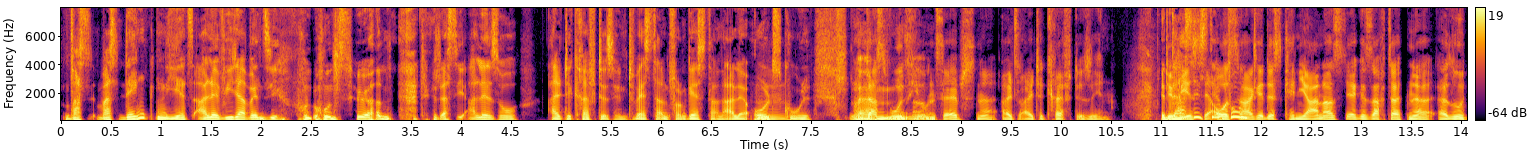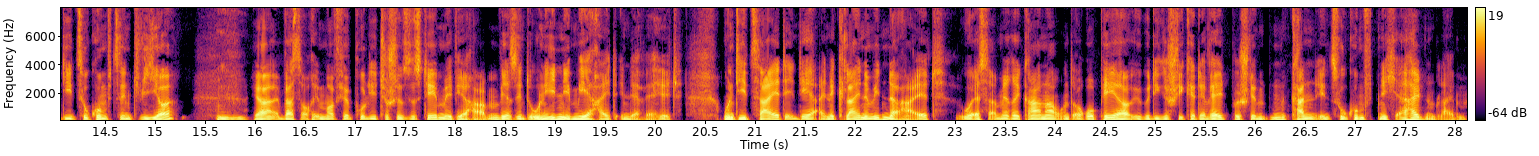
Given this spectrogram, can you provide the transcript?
was, was denken die jetzt alle wieder, wenn sie von uns hören, dass sie alle so alte Kräfte sind, Western von gestern, alle mhm. oldschool. Und das, wo ähm, sie uns selbst ne, als alte Kräfte sehen. Gemäß der, der Aussage Punkt. des Kenianers, der gesagt hat, ne, also die Zukunft sind wir. Mhm. Ja, was auch immer für politische Systeme wir haben. Wir sind ohnehin die Mehrheit in der Welt. Und die Zeit, in der eine kleine Minderheit, US-Amerikaner und Europäer, über die Geschicke der Welt bestimmten, kann in Zukunft nicht erhalten bleiben.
